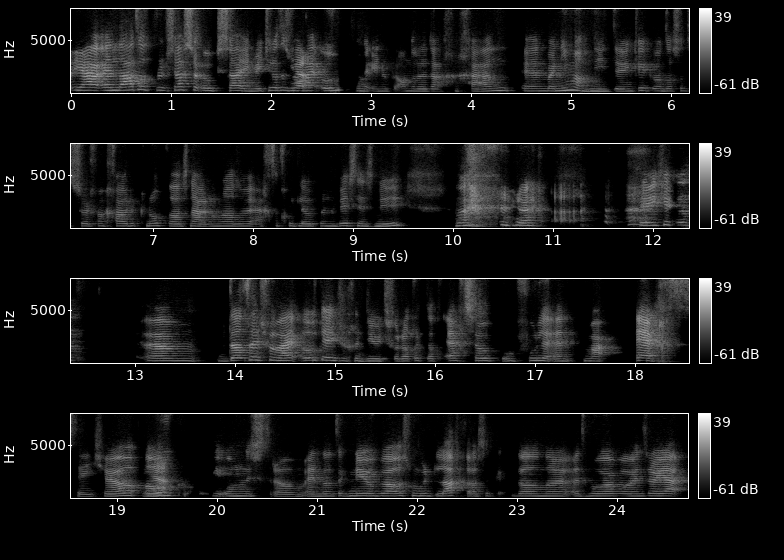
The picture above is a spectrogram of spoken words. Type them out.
Ja, en laat dat proces er ook zijn. Weet je, dat is bij Ja. mij ook van de een op de andere dag gegaan. En bij niemand niet, denk ik. Want als het een soort van gouden knop was, nou, dan hadden we echt een goed lopende business nu. Maar weet je, dat, ehm, dat heeft voor mij ook even geduurd voordat ik dat echt zo kon voelen. En, maar echt, weet je wel, ook Ja. die onderstroom. En dat ik nu ook wel eens moet lachen als ik dan eh, het hoor van zo, ja,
